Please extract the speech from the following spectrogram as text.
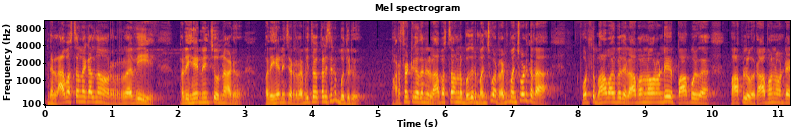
ఇంకా లాభస్థానంలోకి వెళ్దాం. రవి పదిహేను నుంచి ఉన్నాడు. పదిహేను నుంచి రవితో కలిసిన బుధుడు. పర్ఫెక్ట్ కదండి. లాభస్థానంలో బుధుడు మంచివాడు. రవి మంచివాడు కదా. పూర్తి భావాధిపతి లాభంలో ఉండి పాపులు పాపులు లాభంలో ఉంటే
